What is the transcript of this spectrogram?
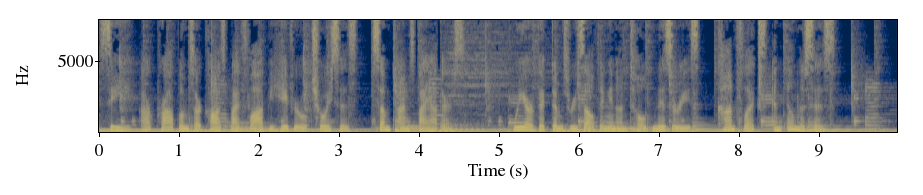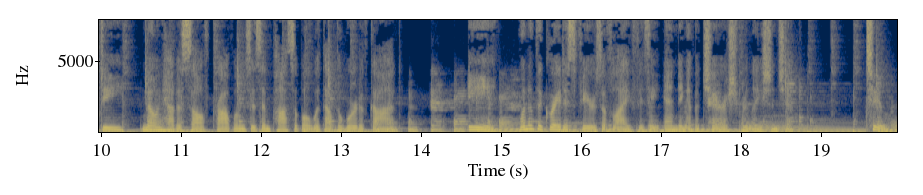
C. Our problems are caused by flawed behavioral choices, sometimes by others. We are victims resulting in untold miseries, conflicts, and illnesses. D. Knowing how to solve problems is impossible without the Word of God. E. One of the greatest fears of life is the ending of a cherished relationship. 2.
